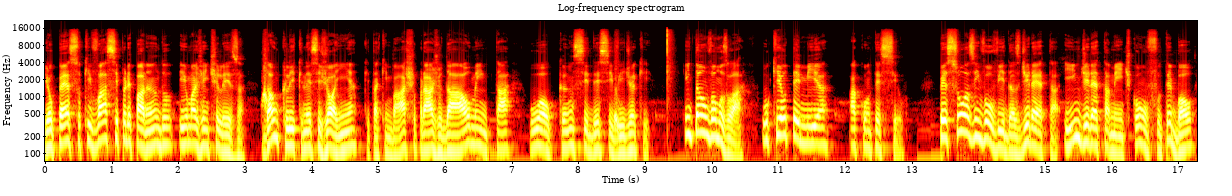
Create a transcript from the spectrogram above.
Eu peço que vá se preparando e uma gentileza, dá um clique nesse joinha que está aqui embaixo para ajudar a aumentar o alcance desse vídeo aqui. Então vamos lá. O que eu temia aconteceu. Pessoas envolvidas direta e indiretamente com o futebol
